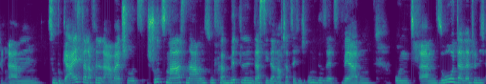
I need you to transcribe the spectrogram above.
genau. ähm, zu begeistern auch für den Arbeitsschutz, Schutzmaßnahmen zu vermitteln, dass sie dann auch tatsächlich umgesetzt werden und ähm, so dann natürlich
